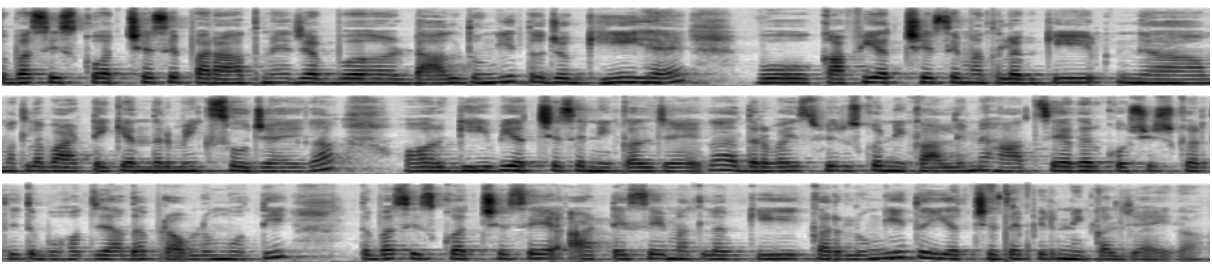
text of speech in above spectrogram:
तो बस इसको अच्छे से परात में जब डाल दूँगी तो जो घी है, वो काफ़ी अच्छे से मतलब कि मतलब आटे के अंदर मिक्स हो जाएगा और घी भी अच्छे से निकल जाएगा। अदरवाइज़ फिर उसको निकालने में हाथ से अगर कोशिश करती तो बहुत ज़्यादा प्रॉब्लम होती। तो बस इसको अच्छे से आटे से मतलब कि कर लूँगी तो ये अच्छे से फिर निकल जाएगा।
